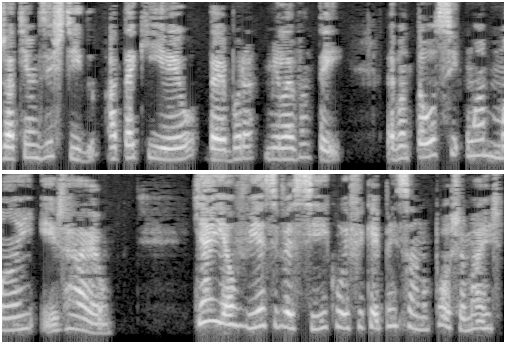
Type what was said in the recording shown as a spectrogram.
já tinham desistido, até que eu, Débora, me levantei. Levantou-se uma mãe Israel. E aí eu vi esse versículo e fiquei pensando, poxa, mas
